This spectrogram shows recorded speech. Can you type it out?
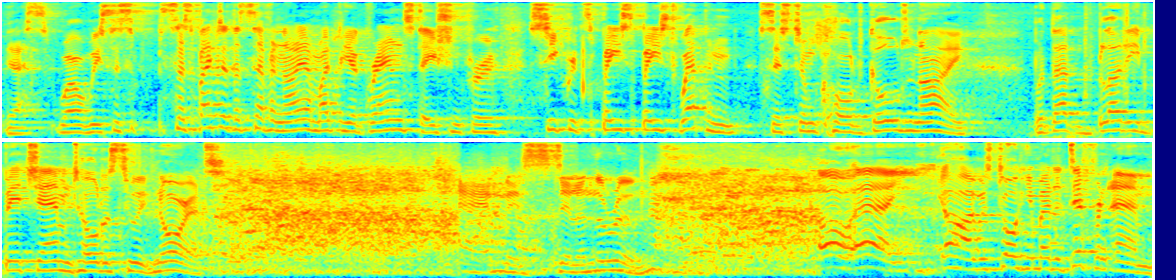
Yes, well, we sus- suspected the Severnaya might be a ground station for a secret space based weapon system called Golden Eye, but that bloody bitch M told us to ignore it. M is still in the room. Uh, yeah, I was talking about a different M.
